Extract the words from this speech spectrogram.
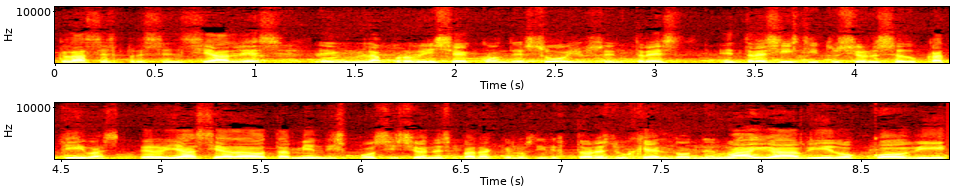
clases presenciales en la provincia de Condesuyos, en tres, en tres instituciones educativas, pero ya se ha dado también disposiciones para que los directores de UGEL, donde no haya habido COVID,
